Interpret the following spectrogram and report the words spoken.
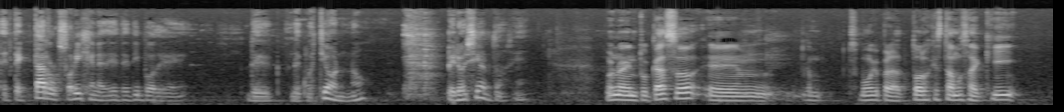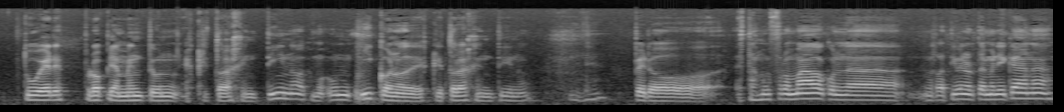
detectar los orígenes de este tipo de, de, de cuestión, ¿no? Pero es cierto, sí. Bueno, en tu caso, eh, supongo que para todos los que estamos aquí, tú eres propiamente un escritor argentino, como un ícono de escritor argentino, pero estás muy formado con la narrativa norteamericana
